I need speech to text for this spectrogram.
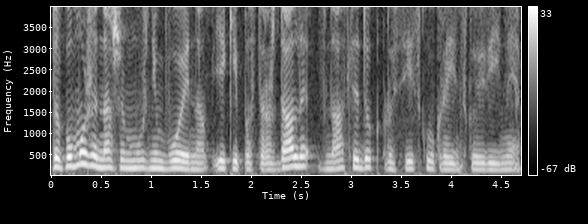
допоможе нашим мужнім воїнам, які постраждали внаслідок російсько-української війни.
